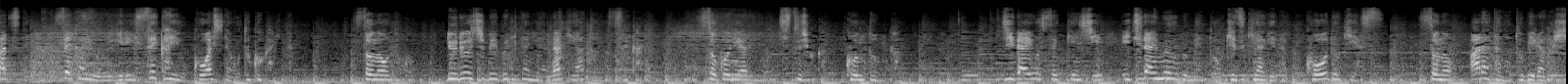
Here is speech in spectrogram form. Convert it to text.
かつて世界を握り世界を壊した男がいた。その男ルルーシュ・ビブリタニア亡き後の世界。そこにあるのは秩序か混沌か。時代を席巻し一大ムーブメントを築き上げたコードギアス。その新たな扉が開く。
